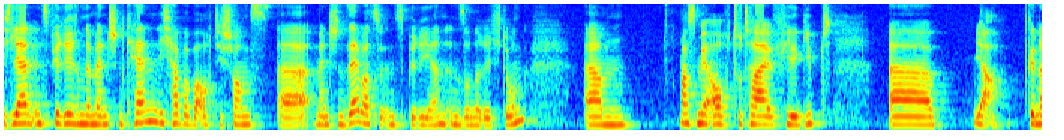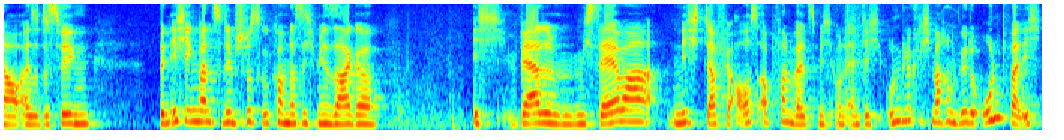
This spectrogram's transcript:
ich lerne inspirierende Menschen kennen. Ich habe aber auch die Chance, äh, Menschen selber zu inspirieren in so eine Richtung, ähm, was mir auch total viel gibt. Äh, ja, genau. Also deswegen bin ich irgendwann zu dem Schluss gekommen, dass ich mir sage, ich werde mich selber nicht dafür ausopfern, weil es mich unendlich unglücklich machen würde und weil ich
